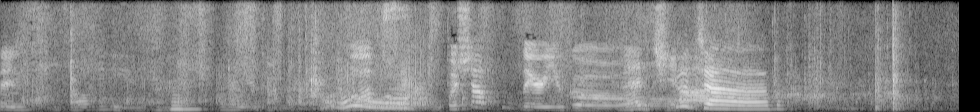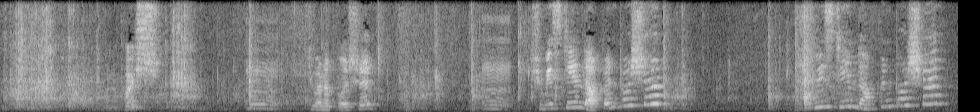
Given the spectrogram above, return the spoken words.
confidence. That's all you need. Hmm. There you come. Whoops. Push up. There you go. Good Good job. Wanna push? Do you want to push it? Should we stand up and push it? Should we stand up and push it?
